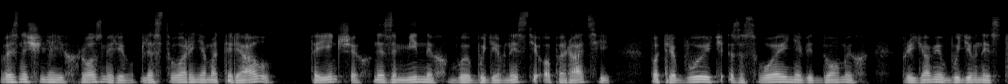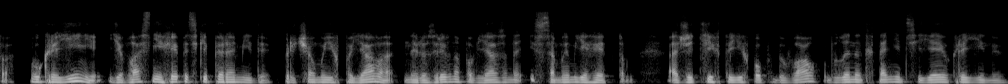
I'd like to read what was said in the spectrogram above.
визначення їх розмірів для створення матеріалу та інших незамінних в будівництві операцій потребують засвоєння відомих прийомів будівництва. В Україні є власні єгипетські піраміди, причому їх поява нерозривно пов'язана із самим Єгиптом, адже ті, хто їх побудував, були натхнені цією країною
